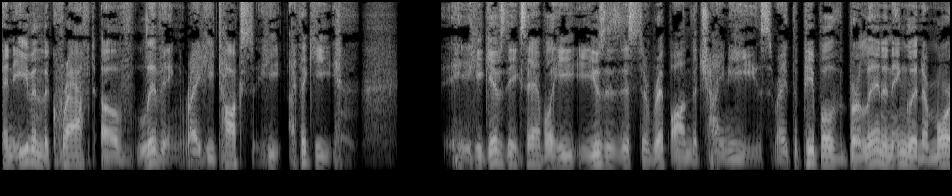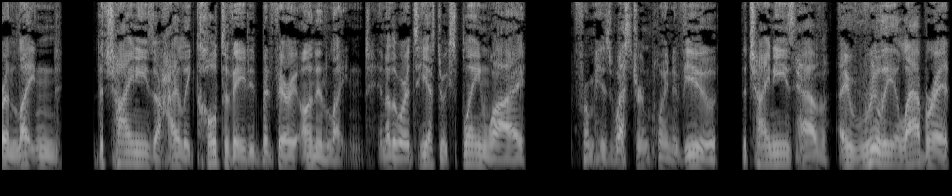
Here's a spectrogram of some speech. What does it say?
and even the craft of living, right? He talks, he, I think he, he, gives the example, he uses this to rip on the Chinese, right? The people of Berlin and England are more enlightened. The Chinese are highly cultivated, but very unenlightened. In other words, he has to explain why, from his Western point of view, the Chinese have a really elaborate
